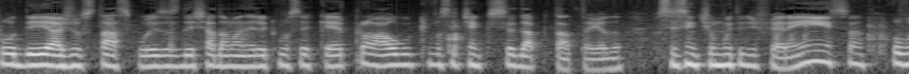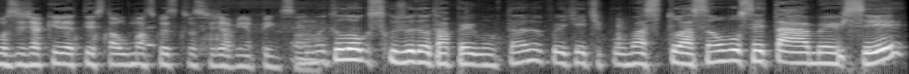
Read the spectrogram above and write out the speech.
poder ajustar as coisas, deixar da maneira que você quer pra algo que você tinha que se adaptar, tá ligado? Você sentiu muita diferença? Ou você já queria testar algumas coisas que você já vinha é pensando? muito louco isso que o Judeu tá perguntando, porque, tipo, uma situação você tá à mercê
